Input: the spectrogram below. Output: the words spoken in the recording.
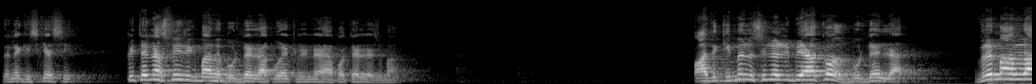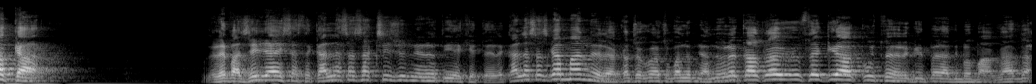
Δεν έχει σχέση. Πείτε ένα σφύριγμα, ρε μπουρδέλα, που έκρινε αποτέλεσμα. Ο αδικημένος είναι Ολυμπιακός, μπουρδέλα. Βρε μαλάκα. Ρε Βαζίλια, είσαστε καλά, σας αξίζουν ρε τι έχετε ρε. Καλά σας γαμάνε ρε. Κάτσε εγώ να σου βάλω μυαλό ρε. Κάτσε είστε εκεί, ακούστε ρε εκεί πέρα την προπαγάνδα.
